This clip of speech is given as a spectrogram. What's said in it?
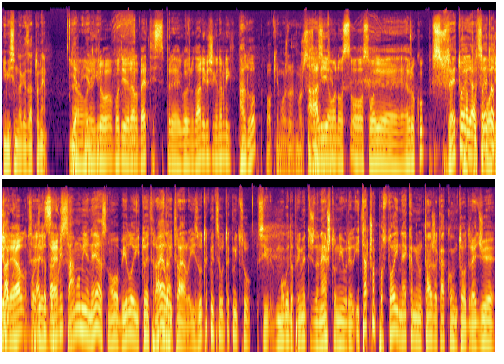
I mislim da ga zato nema. Jer, on je igrao, vodio je Real Betis pre godinu dana i više ga nema nigde. Pa do, ok, možda, možda se Ali je on os, osvojio je Eurocup. Sve to je, ja, sve to tako. Real, sve vodio to tako. Zenit. Samo mi je nejasno ovo bilo i to je trajalo Da. i trajalo. Iz utakmice u utakmicu si mogu da primetiš da nešto nije u redu. I tačno postoji neka minutaža kako on to određuje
